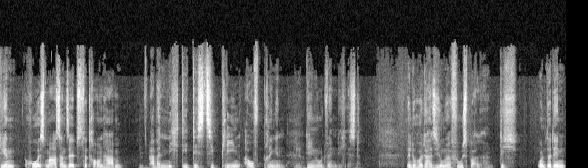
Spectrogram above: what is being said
die ein hohes Maß an Selbstvertrauen haben, mhm. aber nicht die Disziplin aufbringen, ja. die notwendig ist. Wenn du heute als junger Fußballer dich unter den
